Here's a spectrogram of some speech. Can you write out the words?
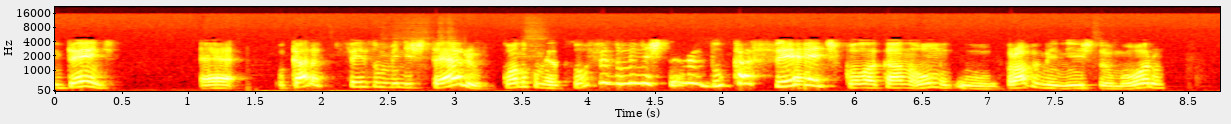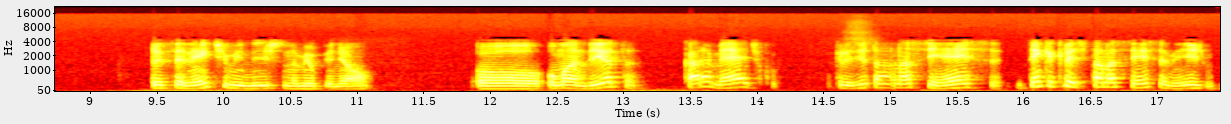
Entende? É, o cara fez um ministério, quando começou, fez um ministério do cacete, colocando o, o próprio ministro Moro, excelente ministro, na minha opinião. O, o Mandetta, o cara é médico, acredita na ciência, tem que acreditar na ciência mesmo.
